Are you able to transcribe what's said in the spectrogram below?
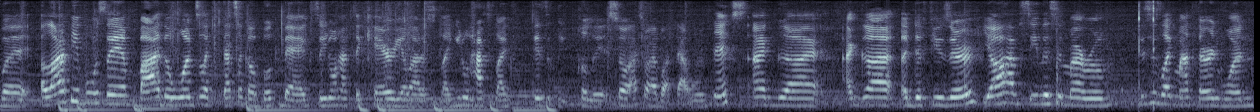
But a lot of people were saying buy the ones like that's like a book bag so you don't have to carry a lot of like you don't have to like physically pull it. So that's why I bought that one. Next I got I got a diffuser. Y'all have seen this in my room. This is like my third one.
